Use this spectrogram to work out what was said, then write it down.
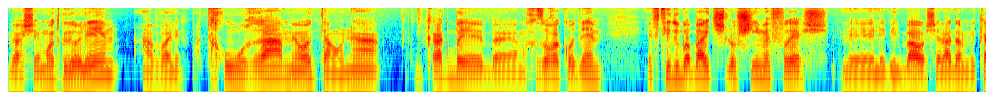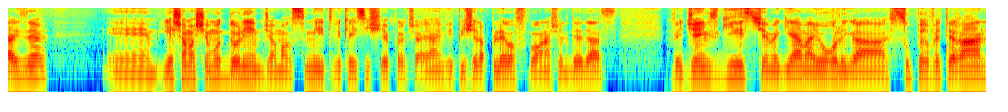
והשמות גדולים, אבל הם פתחו רע מאוד את העונה. רק במחזור הקודם הפסידו בבית 30 הפרש לבילבאו של אדם וקייזר. אה, יש שם שמות גדולים, ג'מאר סמית וקייסי שפרד שהיה MVP של הפלייאוף בעונה של דדס, וג'יימס גיסט שמגיע מהיורוליג הסופר וטרן,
